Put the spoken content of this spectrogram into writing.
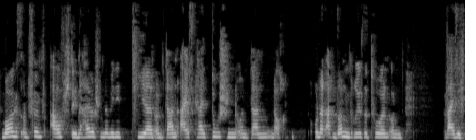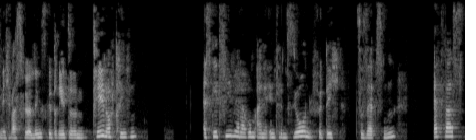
morgens um fünf aufstehen, eine halbe Stunde meditieren und dann eiskalt duschen und dann noch 108 Sonnengrüße tun und weiß ich nicht, was für linksgedrehten Tee noch trinken. Es geht vielmehr darum, eine Intention für dich zu setzen, etwas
